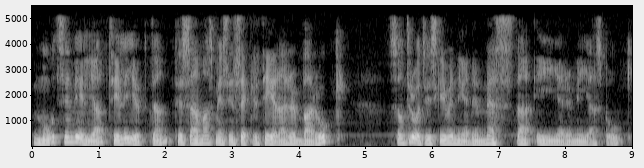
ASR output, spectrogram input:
mot sin vilja till Egypten tillsammans med sin sekreterare Baruk som troligtvis skriver ner det mesta i Jeremias bok.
